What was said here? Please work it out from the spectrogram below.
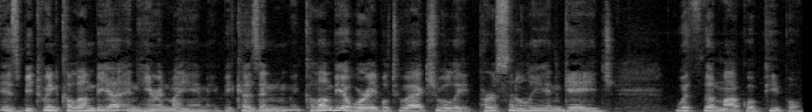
is between Colombia and here in Miami because in Colombia we're able to actually personally engage with the Mako people.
